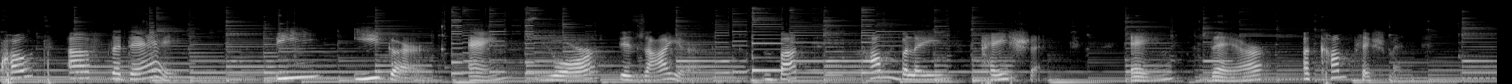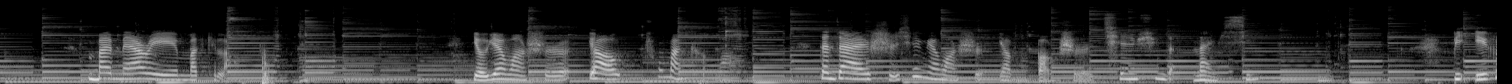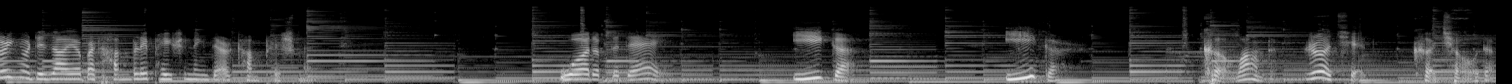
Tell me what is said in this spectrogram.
Quote of the day Be eager in your desire, but humbly patient in their accomplishment. By Mary McKillop. 有愿望时要充满渴望，但在实现愿望时要保持谦逊的耐心。 Be eager in your desire, but humbly patient in their accomplishment. Word of the day eager, eager, 渴望的、热切的、渴求的。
